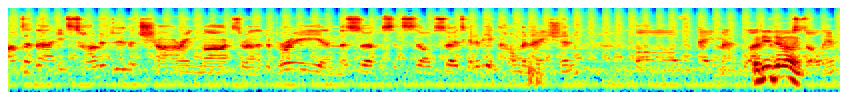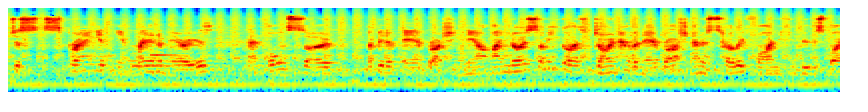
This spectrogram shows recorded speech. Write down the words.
after that, it's time to do the charring marks around the debris and the surface itself. So it's going to be a combination of a matte black What are you doing? Rust-Oleum, just spraying it in random areas, and also a bit of airbrushing. Now, I know some of you guys don't have an airbrush, and it's totally fine. You can do this by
